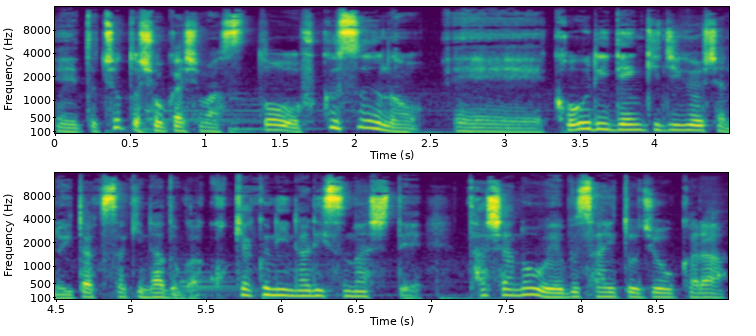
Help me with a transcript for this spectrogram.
えーと、ちょっと紹介しますと複数の、えー、小売電気事業者の委託先などが顧客になりすまして他社のウェブサイト上から、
